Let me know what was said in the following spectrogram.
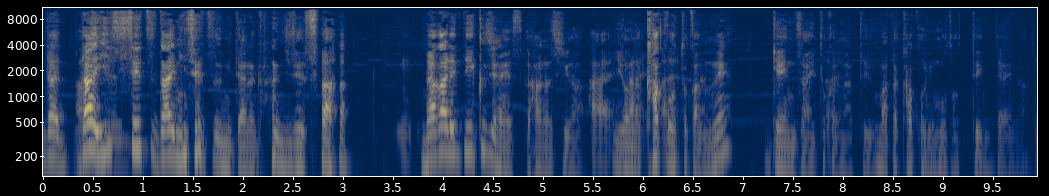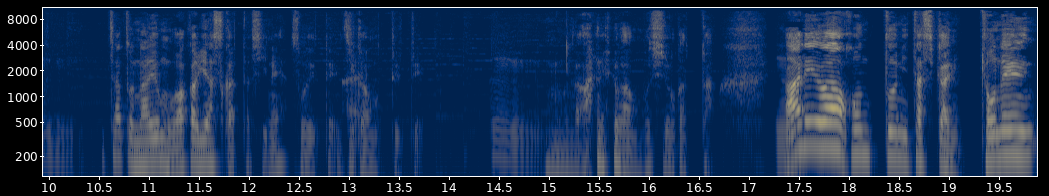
だ第1節、第2節みたいな感じでさうん、流れていくじゃないですか、話が。はいいろんな過去とかのね、現在とかになって、また過去に戻ってみたいな。うん。ちゃんと内容も分かりやすかったしね、そうやって時間を追ってて。うん。うん、あれは面白かった。うんあれは本当に確かに、去年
